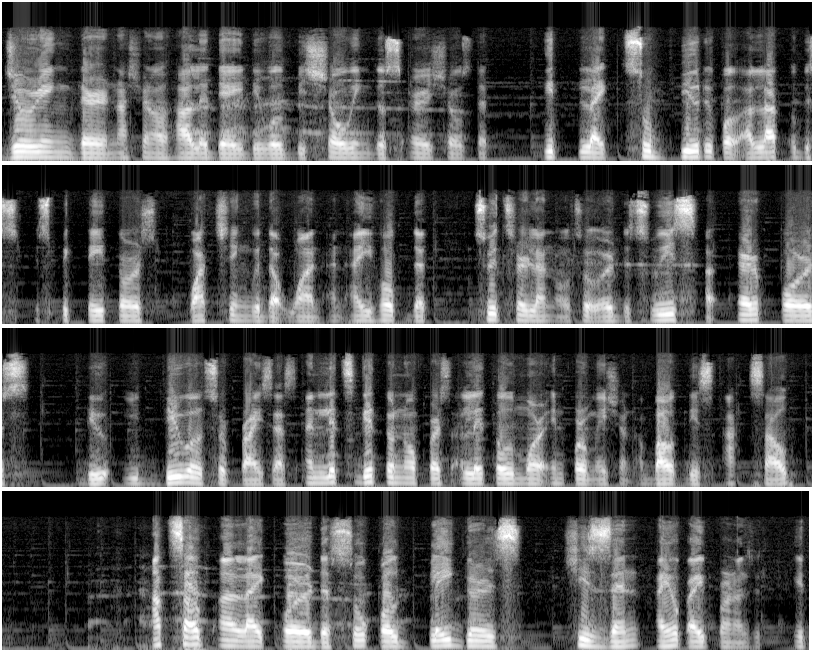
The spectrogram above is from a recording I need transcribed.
During their national holiday, they will be showing those air shows that it like so beautiful. A lot of the spectators watching with that one, and I hope that Switzerland also or the Swiss uh, Air Force they, they will surprise us. And let's get to know first a little more information about this AXALP. AXALP, uh, like or the so-called Plaguers Shizen. I hope I pronounce it it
